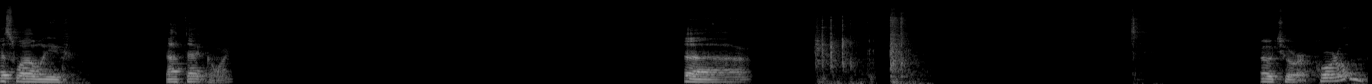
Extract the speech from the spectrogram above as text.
Guess while we've got that going. Uh, go to our portal.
